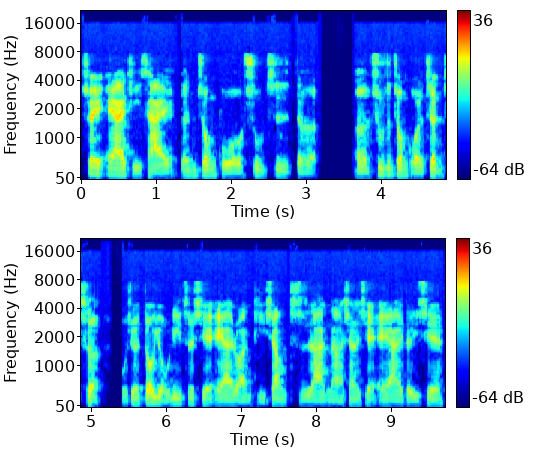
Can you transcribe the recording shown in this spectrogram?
所以 AI 题材跟中国数字的呃数字中国的政策，我觉得都有利这些 AI 软体，像治安啊，像一些 AI 的一些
